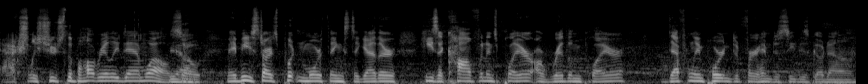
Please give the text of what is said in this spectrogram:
actually shoots the ball really damn well. Yeah. So maybe he starts putting more things together. He's a confidence player, a rhythm player. Definitely important for him to see these go down.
